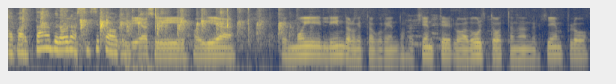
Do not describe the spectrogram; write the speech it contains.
apartada, pero ahora sí se está Hoy vacunando. día sí, hoy día es muy lindo lo que está ocurriendo. La gente, los adultos están dando el ejemplo,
